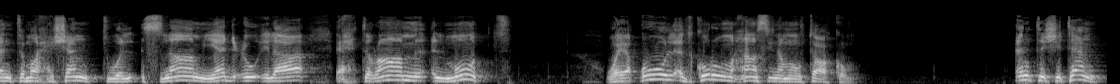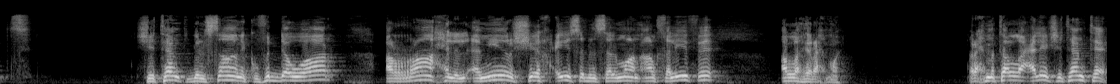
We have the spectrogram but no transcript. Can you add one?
أنت ما حشمت والإسلام يدعو إلى احترام الموت. ويقول اذكروا محاسن موتاكم. أنت شتمت. شتمت بلسانك وفي الدوار الراحل الأمير الشيخ عيسى بن سلمان آل خليفة. الله يرحمه. رحمة الله عليه شتمته.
